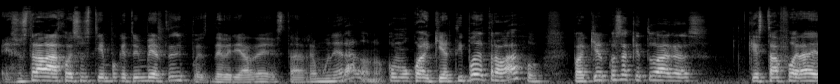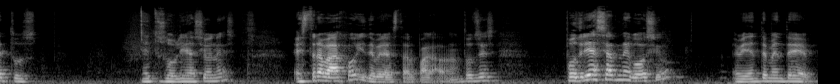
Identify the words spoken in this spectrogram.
eso es trabajo, eso es tiempo que tú inviertes, pues debería de estar remunerado, ¿no? Como cualquier tipo de trabajo, cualquier cosa que tú hagas que está fuera de tus, de tus obligaciones, es trabajo y debería estar pagado. Entonces, podría ser negocio, evidentemente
